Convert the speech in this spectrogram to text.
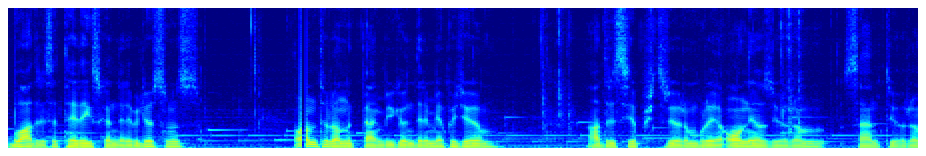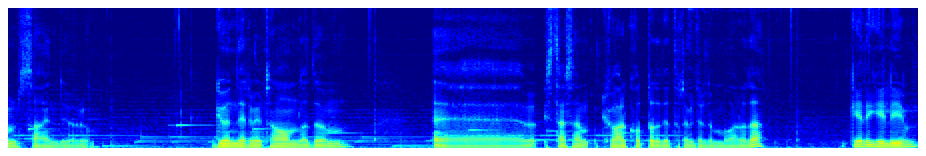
bu adrese TRX gönderebiliyorsunuz. 10 tronluk ben bir gönderim yapacağım. Adresi yapıştırıyorum. Buraya 10 yazıyorum. Send diyorum. Sign diyorum. Gönderimi tamamladım. Ee, istersen QR kodla da yatırabilirdim bu arada. Geri geleyim.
